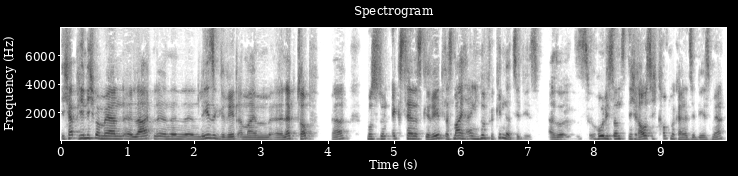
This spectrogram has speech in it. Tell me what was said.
Ich habe hier nicht mal mehr ein, äh, ein Lesegerät an meinem äh, Laptop. Ja, musst du ein externes Gerät, das mache ich eigentlich nur für Kinder-CDs. Also das hole ich sonst nicht raus, ich kaufe mir keine CDs mehr.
